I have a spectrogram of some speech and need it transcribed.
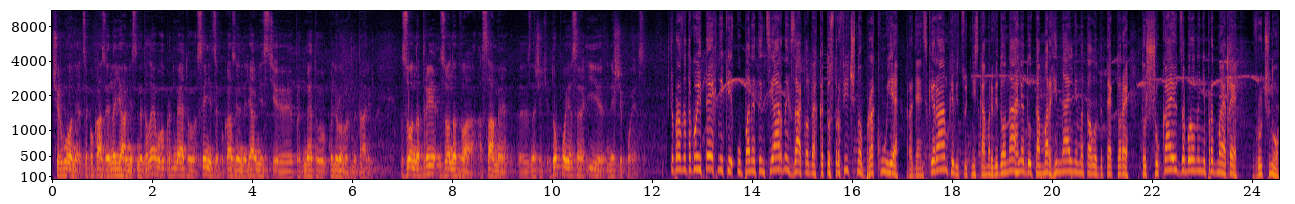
Червоне це показує наявність металевого предмету, синій це показує наявність е, предмету кольорових металів. Зона 3, зона 2, а саме е, значить, до пояса і нижче пояса. Щоправда, такої техніки у пенітенціарних закладах катастрофічно бракує. Радянські рамки, відсутність камер відеонагляду та маргінальні металодетектори. Тож шукають заборонені предмети вручну.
